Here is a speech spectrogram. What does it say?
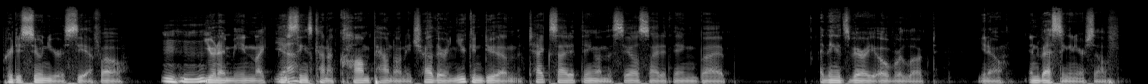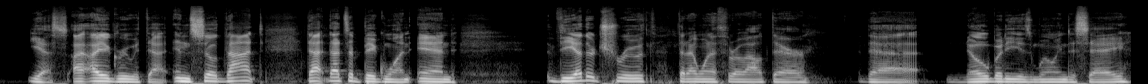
pretty soon you're a CFO. Mm-hmm. You know what I mean? Like Yeah. these things kind of compound on each other, and you can do that on the tech side of thing, on the sales side of thing. But I think it's very overlooked. You know, investing in yourself. Yes, I, I agree with that. And so that that that's a big one. And the other truth that I want to throw out there that nobody is willing to say,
